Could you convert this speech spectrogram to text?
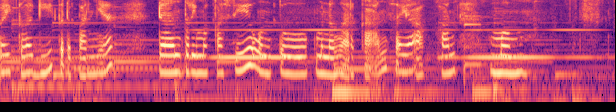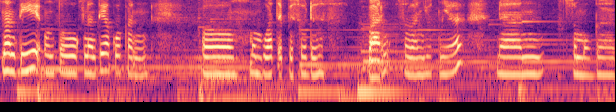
baik lagi ke depannya. Dan terima kasih untuk mendengarkan. Saya akan mem nanti untuk nanti aku akan uh, membuat episode baru selanjutnya. Dan semoga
